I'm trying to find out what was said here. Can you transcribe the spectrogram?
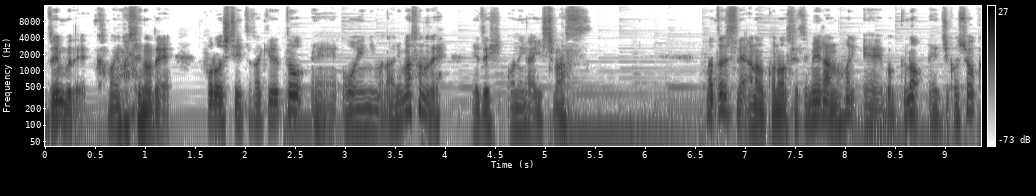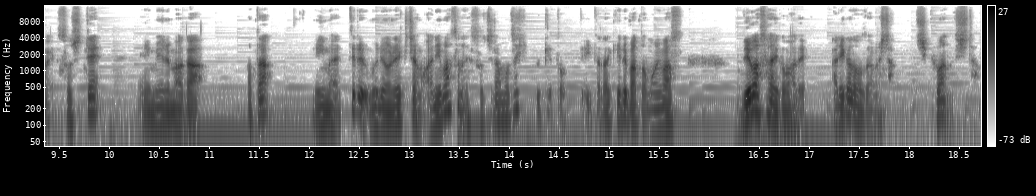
全部で構いませんので、フォローしていただけると、えー、応援にもなりますので、えー、ぜひお願いします。またですね、あの、この説明欄の方に、えー、僕の自己紹介、そして、えメルマガ、また、今やってる無料レクチャーもありますので、そちらもぜひ受け取っていただければと思います。では最後までありがとうございました。ちくわんでした。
